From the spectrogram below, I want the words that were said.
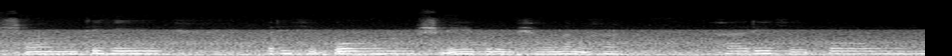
शान्ति शान्तिः हरिः ॐ श्रीगुरुभ्यो नमः हरिः ॐ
